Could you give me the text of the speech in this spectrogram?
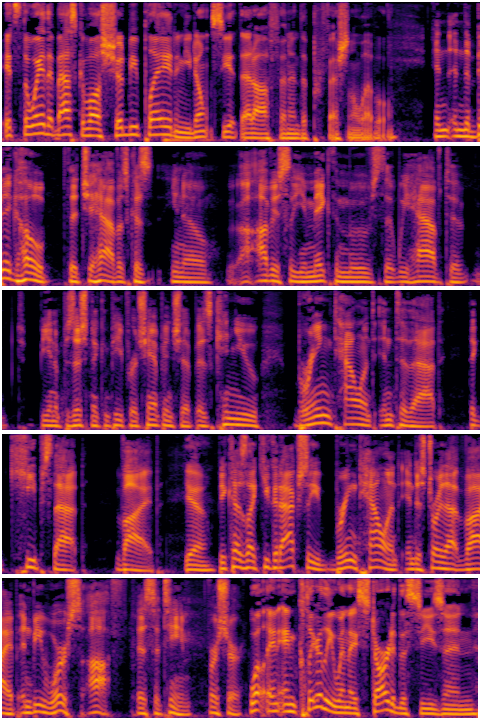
it's the way that basketball should be played, and you don't see it that often at the professional level. And, and the big hope that you have is because you know obviously you make the moves that we have to, to be in a position to compete for a championship. Is can you bring talent into that that keeps that vibe? Yeah. Because like you could actually bring talent and destroy that vibe and be worse off as a team for sure. Well, and, and clearly when they started the season,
